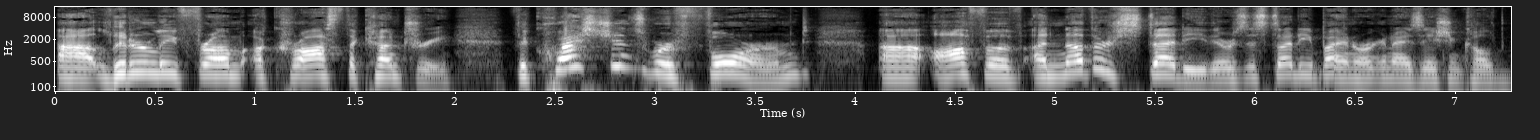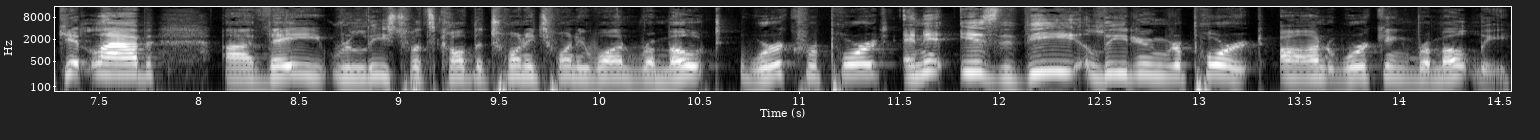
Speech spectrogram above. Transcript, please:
uh, literally from across the country. The questions were formed uh, off of another study. There was a study by an organization called GitLab. Uh, they released what's called the 2021 Remote Work Report, and it is the leading report on working remotely.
